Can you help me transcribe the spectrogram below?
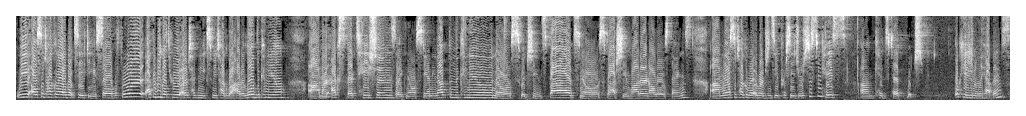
We also talk a lot about safety. So before, after we go through our techniques, we talk about how to load the canoe, um, our expectations, like no standing up in the canoe, no switching spots, no splashing water, and all those things. Um, we also talk about emergency procedures, just in case um, kids tip, which occasionally happens.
